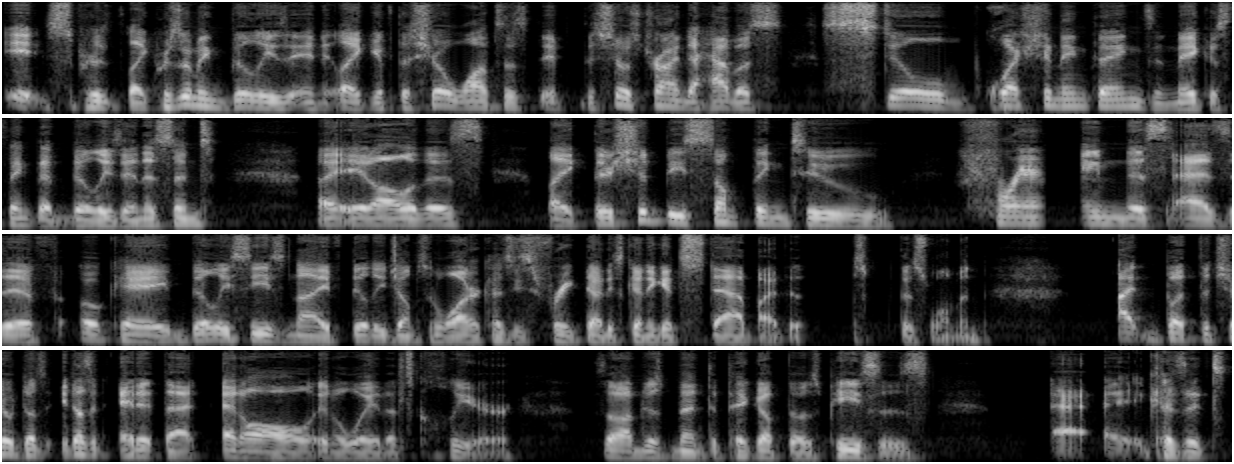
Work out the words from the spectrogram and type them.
it's like presuming Billy's in it. Like if the show wants us, if the show's trying to have us still questioning things and make us think that Billy's innocent uh, in all of this, like there should be something to frame this as if okay, Billy sees knife, Billy jumps in water because he's freaked out, he's going to get stabbed by this this woman. I, but the show does it doesn't edit that at all in a way that's clear. So I'm just meant to pick up those pieces because it's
